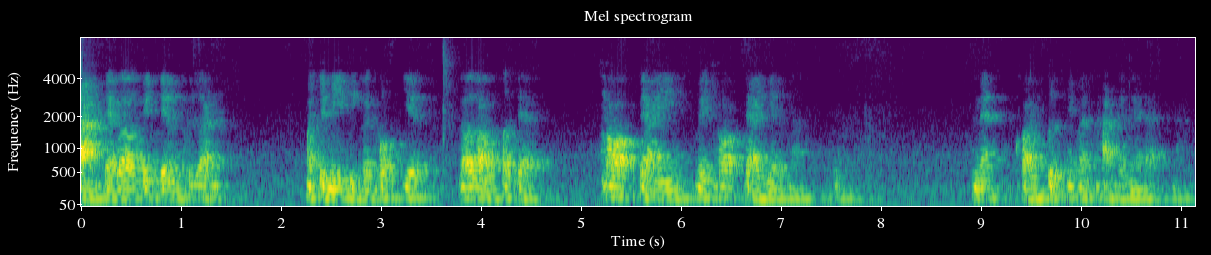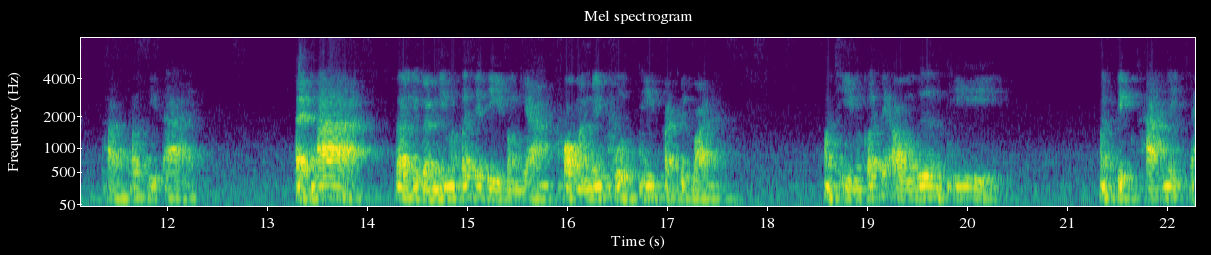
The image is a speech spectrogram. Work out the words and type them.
ต่างจากเราไปเจอเพื่อน มันจะมีสิ่งกระทบเยอะ แล้วเราก็จะชอบใจไม่ชอบใจเยอะนะเนี่ยคอยฝึกให้มันผ่านตรงนี้แหละนะทำเท่าที่ได้ แต่ถ้าเราอยู่แบบนี้มันก็จะดีบางอย่าง พอมันไม่ผุดที่ปัจจุบันบางทีมันก็จะเอาเรื่องที่มันติดค้างในใจ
